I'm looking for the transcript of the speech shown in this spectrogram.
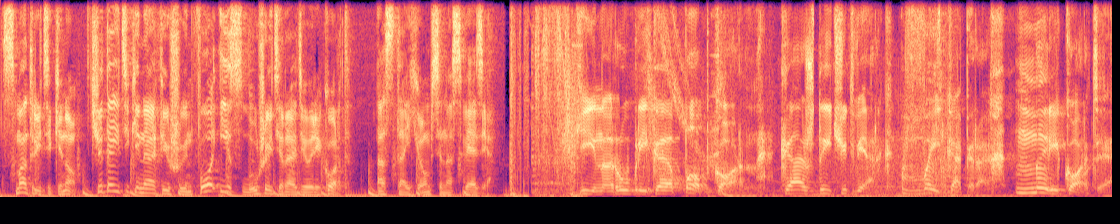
Смотрите кино, читайте киноафишу инфо и слушайте Радио Рекорд. Остаемся на связи. Кинорубрика «Попкорн». Каждый четверг в Вейкаперах на рекорде.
